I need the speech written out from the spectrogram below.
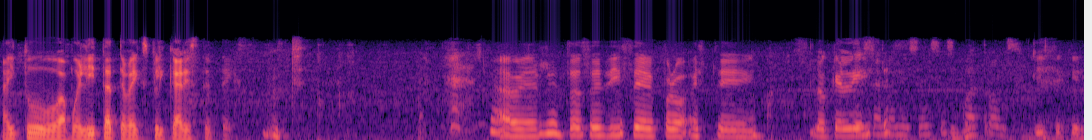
ahí tu abuelita te va a explicar este texto. A ver, entonces dice este lo que leíste. Dice que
